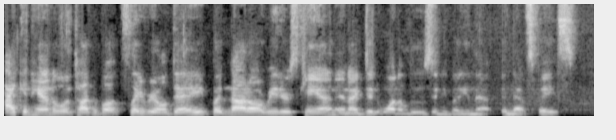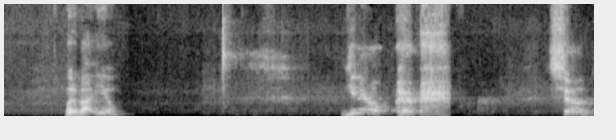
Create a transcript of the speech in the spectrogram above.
I can handle and talk about slavery all day, but not all readers can, and I didn't want to lose anybody in that in that space. What about you? You know, So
